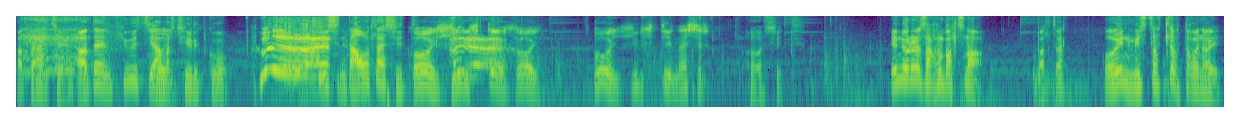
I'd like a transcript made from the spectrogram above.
Одоо харж байна. Одоо энэ fuse ямар ч хэрэггүй. Биш давуулаа шид. Хөөй хэрэгтэй хөөй. Хөөй хэрэгтэй наашир. Oh shit. Энэ өрөөс авах нь болцсноо. Болцоо. Оо энэ мис татлаа утга байна ой.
